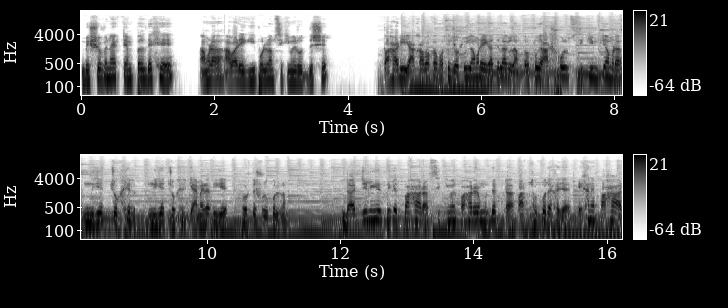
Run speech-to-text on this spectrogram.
বিশ্ববিনায়ক টেম্পল দেখে আমরা আবার এগিয়ে পড়লাম সিকিমের উদ্দেশ্যে। পাহাড়ি আঁকাবাঁকা পথে যতই আমরা এগাতে লাগলাম, ততই আসল সিকিমকে আমরা নিজের চোখের নিজের চোখের ক্যামেরা দিয়ে ধরতে শুরু করলাম। দার্জিলিং এর দিকের পাহাড় আর সিকিমের পাহাড়ের মধ্যে একটা পার্থক্য দেখা যায়। এখানে পাহাড়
